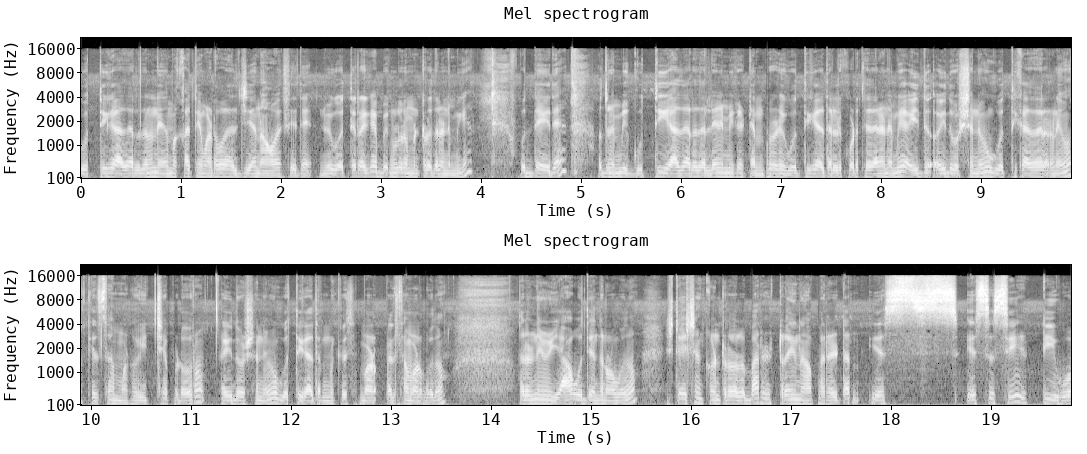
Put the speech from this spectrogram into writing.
ಗುತ್ತಿಗೆ ಆಧಾರದಲ್ಲಿ ನೇಮಕಾತಿ ಮಾಡುವ ಅರ್ಜಿಯನ್ನು ಆಹ್ವಾನಿಸಿದೆ. ನಿಮಗೆ ಗೊತ್ತಿರೋಗೆ ಬೆಂಗಳೂರು ಮೆಟ್ರೋದಲ್ಲಿ ನಿಮಗೆ ಹುದ್ದೆ ಇದೆ. ಅದು ನಿಮಗೆ ಗುತ್ತಿಗೆ ಆಧಾರದಲ್ಲಿ, ನಿಮಗೆ ಟೆಂಪ್ರರಿ ಗುತ್ತಿಗೆ ಆಧಾರದಲ್ಲಿ ಕೊಡ್ತಿದ್ದಾರೆ ನಿಮಗೆ ಐದು ಐದು ವರ್ಷ ನೀವು ಗುತ್ತಿಗೆ ಆಧಾರ ನೀವು ಕೆಲಸ ಮಾಡೋ ಇಚ್ಛೆ ಪಡೋರು ಐದು ವರ್ಷ ನೀವು ಗುತ್ತಿಗೆ ಆಧಾರ ಕೆಲಸ ಮಾಡಿ, ಕೆಲಸ ಮಾಡ್ಬೋದು. ಅದರಲ್ಲಿ ನೀವು ಯಾವ ಹುದ್ದೆ ಅಂತ ನೋಡ್ಬೋದು. Station control bar, train operator, S S C T O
